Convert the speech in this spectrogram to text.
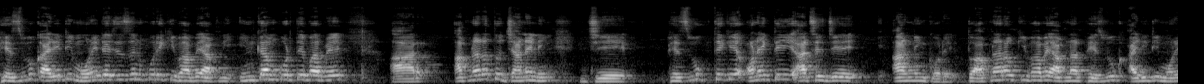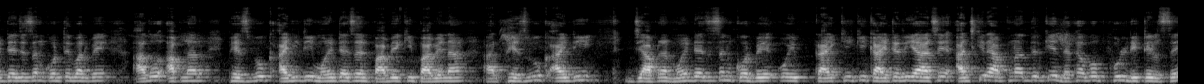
ফেসবুক আইডিটি মনিটাইজেশন করে কীভাবে আপনি ইনকাম করতে পারবে? আর আপনারা তো জানেনই যে ফেসবুক থেকে অনেকটাই আছে যে আর্নিং করে। তো আপনারাও কীভাবে আপনার ফেসবুক আইডিটি মনিটাইজেশন করতে পারবে? আদৌ আপনার ফেসবুক আইডিটি মনিটাইজেশন পাবে কি পাবে না? আর ফেসবুক আইডি যে আপনার মনিটাইজেশন করবে, ওই কি কি ক্রাইটেরিয়া আছে? আজকের আপনাদেরকে দেখাবো ফুল ডিটেলসে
